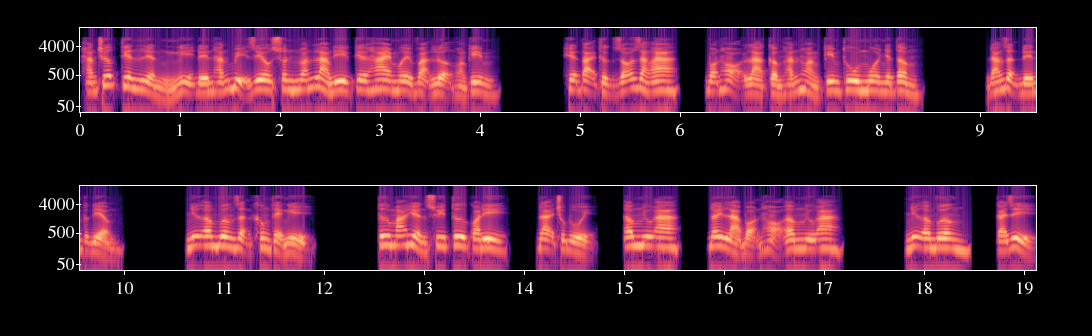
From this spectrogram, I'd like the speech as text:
hắn trước tiên liền nghĩ đến hắn bị Diêu Xuân Ngoãn làm đi kia 20 vạn lượng hoàng kim. Hiện tại thực rõ ràng A, bọn họ là cầm hắn hoàng kim thu mua nhân tâm. Đáng giận đến cực điểm. Như âm vương giận không thể nghỉ. Tư mã hiển suy tư qua đi, đại trục đùi, âm như A, đây là bọn họ âm như A. Như âm vương, cái gì?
